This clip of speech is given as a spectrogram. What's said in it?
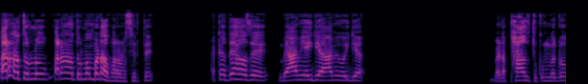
পারো না তোর পারো না তোর লম্বাটাও পারো না সেরতে একটা দেখাও যে আমি এই দিয়া আমি ওই দিয়া বেটা ফালতু কুম্বার গো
